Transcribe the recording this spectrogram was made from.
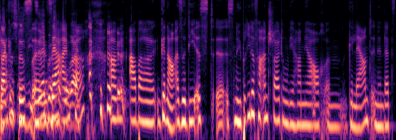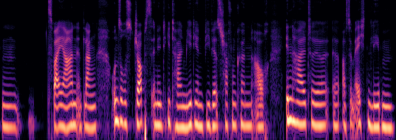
Da gibt es äh, sehr, sehr einfach. ähm, aber genau, also die ist, äh, ist eine hybride Veranstaltung. Wir haben ja auch ähm, gelernt in den letzten zwei Jahren entlang unseres Jobs in den digitalen Medien, wie wir es schaffen können, auch Inhalte äh, aus dem echten Leben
